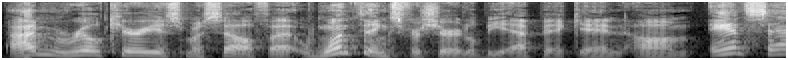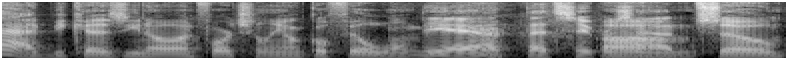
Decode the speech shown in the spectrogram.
I'm real curious myself. Uh, one thing's for sure, it'll be epic and um and sad because you know unfortunately Uncle Phil won't be Yeah, there. that's super Um, sad. so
